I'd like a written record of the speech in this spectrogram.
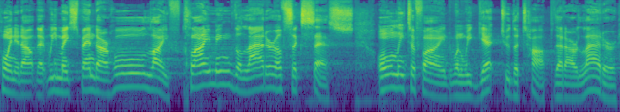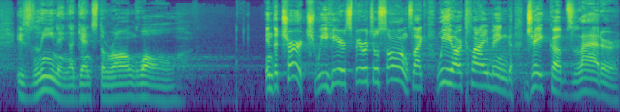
pointed out that we may spend our whole life climbing the ladder of success only to find when we get to the top that our ladder is leaning against the wrong wall. In the church, we hear spiritual songs like, We are climbing Jacob's ladder.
